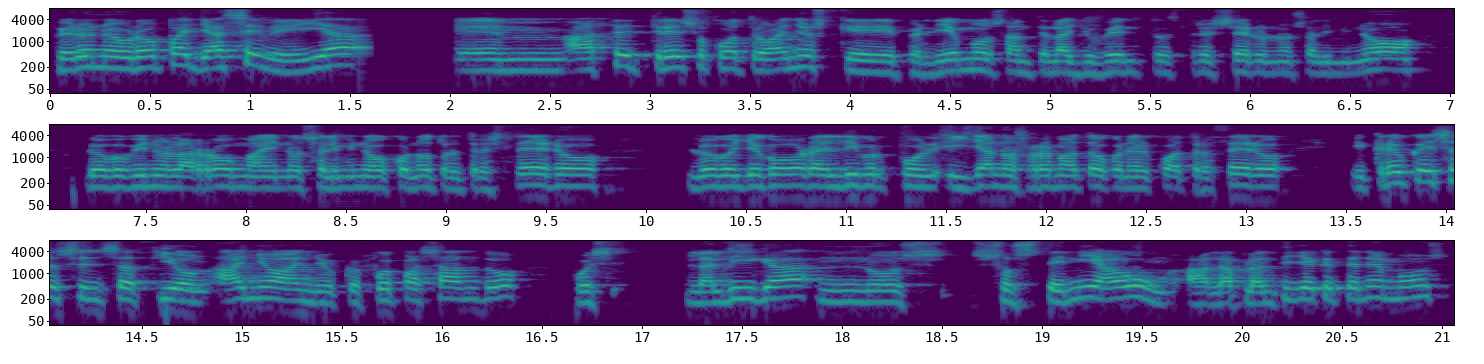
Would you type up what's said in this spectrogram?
pero en Europa ya se veía em, hace tres o cuatro años que perdíamos ante la Juventus 3-0, nos eliminó, luego vino la Roma y nos eliminó con otro 3-0, luego llegó ahora el Liverpool y ya nos remató con el 4-0, y creo que esa sensación año a año que fue pasando, pues la liga nos sostenía aún a la plantilla que tenemos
